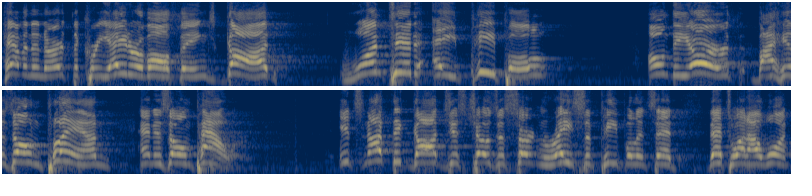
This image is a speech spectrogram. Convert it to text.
heaven and earth, the creator of all things, God wanted a people on the earth by his own plan and his own power. It's not that God just chose a certain race of people and said, That's what I want.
